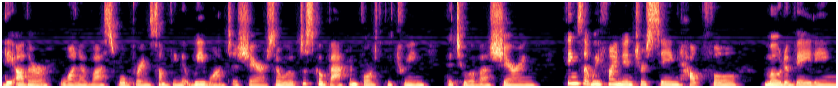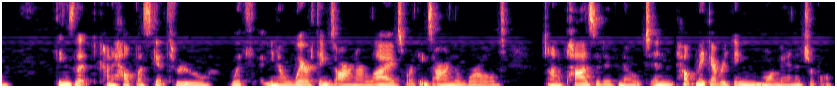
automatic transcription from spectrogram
the other one of us will bring something that we want to share. So we'll just go back and forth between the two of us sharing things that we find interesting, helpful, motivating, things that kind of help us get through with, you know, where things are in our lives, where things are in the world on a positive note and help make everything more manageable.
